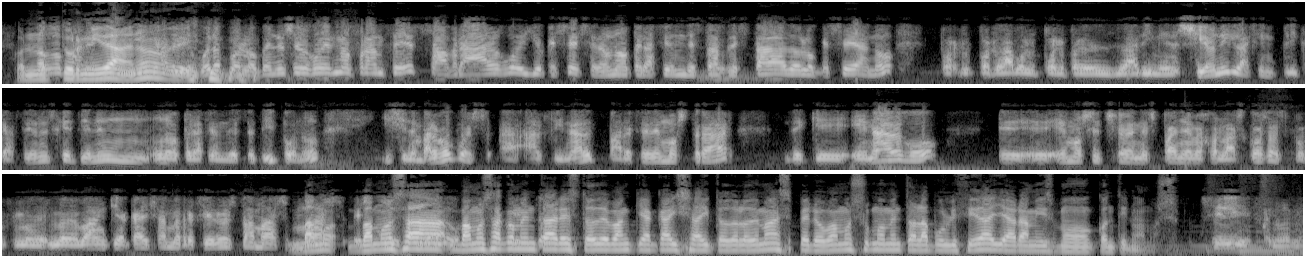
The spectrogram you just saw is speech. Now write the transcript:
con, nocturnidad, ¿no? bueno, por lo menos el gobierno francés sabrá algo y yo qué sé, será una operación de estas de Estado, lo que sea, ¿no? Por, por, la, por, la dimensión y las implicaciones que tiene una operación de este tipo, ¿no? Y sin embargo, pues al final parece demostrar de que en algo eh, hemos hecho en España mejor las cosas, porque lo de, lo de Bankia Caixa me refiero está más. Vamos, vamos a vamos a comentar esto... de Bankia Caixa y todo lo demás, pero vamos un momento a la publicidad y ahora mismo continuamos. Sí, fenómeno.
